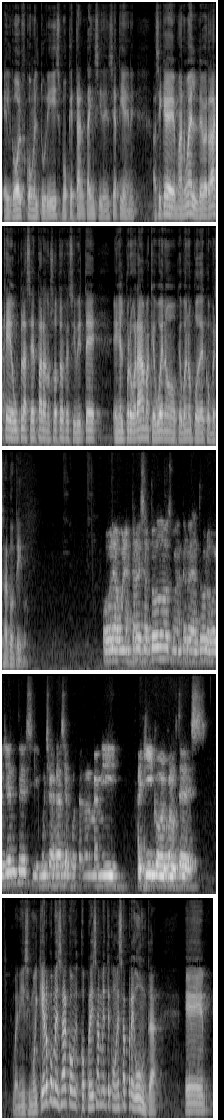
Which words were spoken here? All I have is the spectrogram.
el golf con el turismo, qué tanta incidencia tiene. Así que Manuel, de verdad que un placer para nosotros recibirte en el programa, qué bueno, qué bueno poder conversar contigo. Hola, buenas tardes a todos, buenas tardes a todos los oyentes y muchas gracias por tenerme a mí aquí con, con ustedes. Buenísimo. Y quiero comenzar con, precisamente con esa pregunta. Eh,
